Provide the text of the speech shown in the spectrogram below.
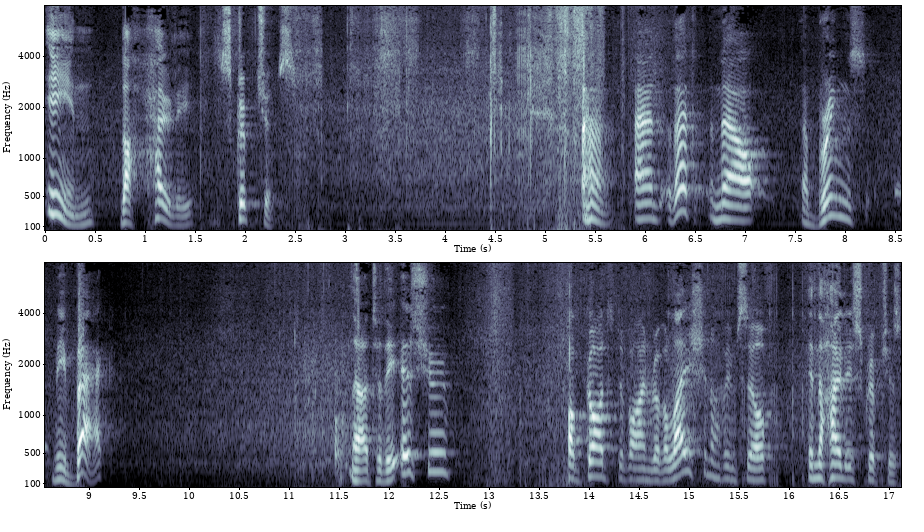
in the Holy Scriptures. and that now uh, brings me back uh, to the issue of God's divine revelation of himself in the Holy Scriptures.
